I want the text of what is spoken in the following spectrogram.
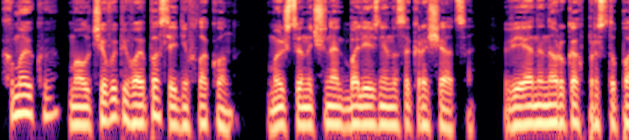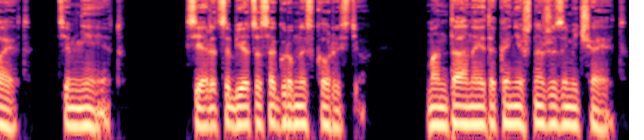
Хмыкаю, молча выпиваю последний флакон. Мышцы начинают болезненно сокращаться, вены на руках проступают, темнеют. Сердце бьется с огромной скоростью. Монтана это, конечно же, замечает.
